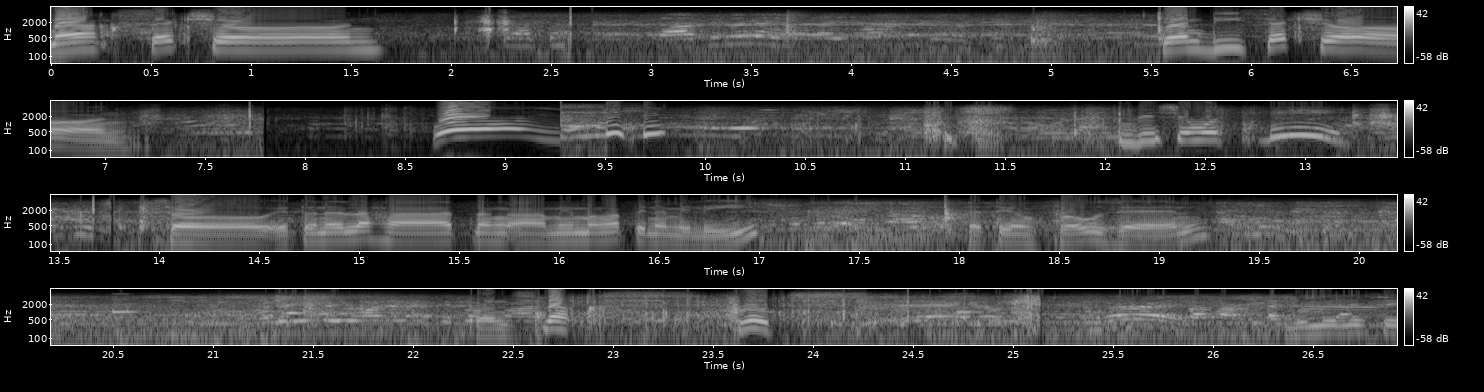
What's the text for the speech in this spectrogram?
Snack section. Candy section. Woy! Hindi siya mo... So, ito na lahat ng aming mga pinamili. Ito yung frozen. And snacks. Fruits. Bumili si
